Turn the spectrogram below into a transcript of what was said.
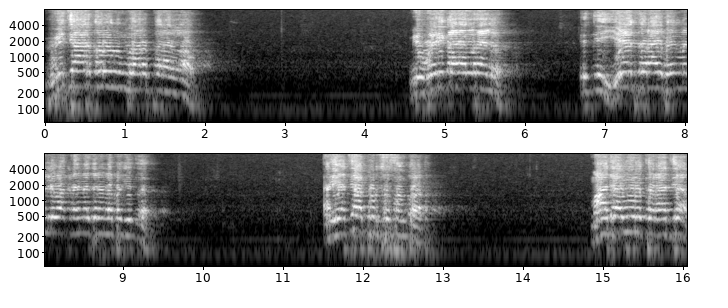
विचार करून आरोप करायला लाव. मी वरी काढायला राहिलो. तिथली एक जर आई बहीण म्हणले वाकड्या नजरेनं बघितलं. आणि याच्या पुढचं सांगतो आता. माझ्या विरुद्ध राज्यात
